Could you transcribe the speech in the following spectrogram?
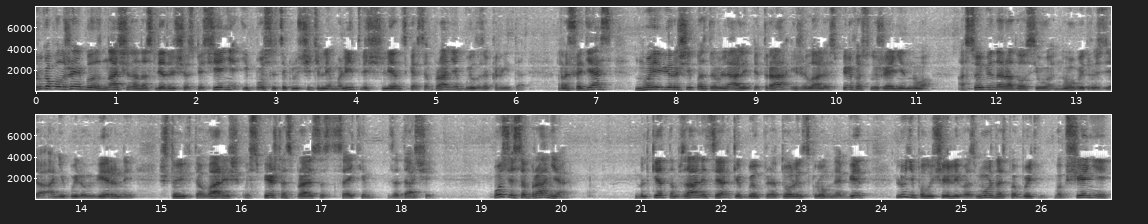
Рукоположение было назначено на следующее воскресенье, и после заключительной молитвы членское собрание было закрыто. Расходясь, многие верующие поздравляли Петра и желали успеха в служении, но особенно радовались его новые друзья. Они были уверены, что их товарищ успешно справится с этим задачей. После собрания в банкетном зале церкви был приготовлен скромный обед. Люди получили возможность побыть в общении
